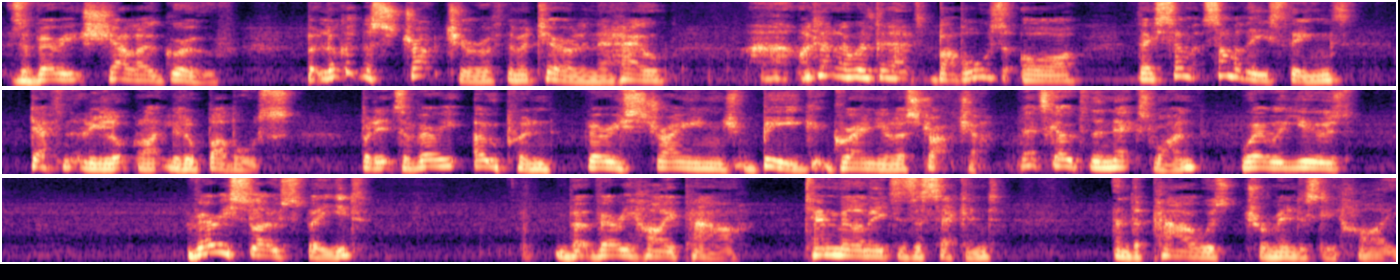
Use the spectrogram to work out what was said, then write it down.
It's a very shallow groove. But look at the structure of the material in there. How uh, I don't know whether that's bubbles or they some some of these things definitely look like little bubbles but it's a very open, very strange, big granular structure. Let's go to the next one where we used very slow speed but very high power, 10 millimeters a second, and the power was tremendously high.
